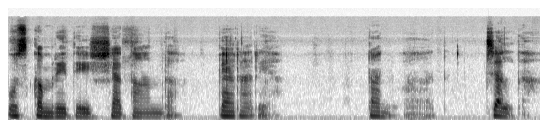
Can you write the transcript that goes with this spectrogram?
ਉਸ ਕਮਰੇ ਤੇ ਸ਼ੈਤਾਨ ਦਾ ਪਹਿਰਾ ਰਿਹਾ। ਧੰਨਵਾਦ। ਚੱਲਦਾ।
